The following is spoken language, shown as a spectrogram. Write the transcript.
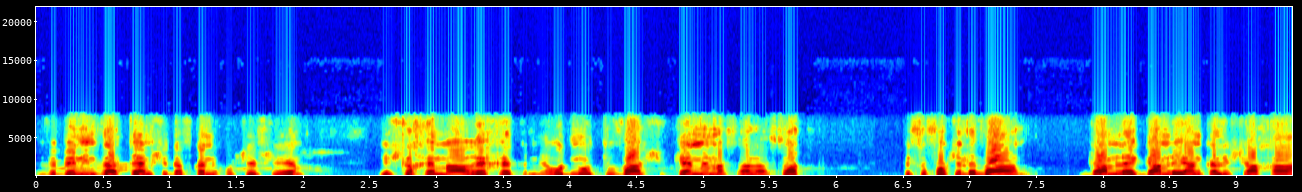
ובין אם זה אתם, שדווקא אני חושב שיש לכם מערכת מאוד מאוד טובה שכן מנסה לעשות, בסופו של דבר, גם, גם ליענקלה שחר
